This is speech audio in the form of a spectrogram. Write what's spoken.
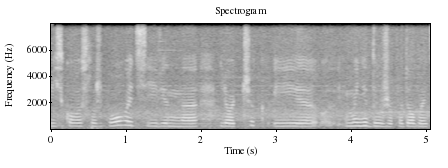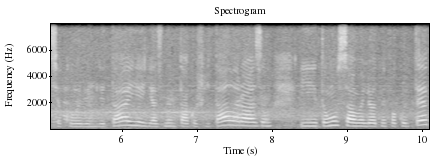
військовослужбовець, і він е, льотчик. І мені дуже подобається, коли він літає. Я з ним також літала разом. І тому саме льотний факультет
